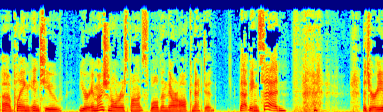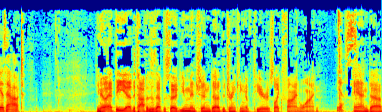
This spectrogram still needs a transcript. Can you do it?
uh, playing into your emotional response, well, then they're all connected. That being said, the jury is out. You know, at the uh, the top of this episode, you mentioned uh, the drinking of tears like fine wine, Yes. and uh,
